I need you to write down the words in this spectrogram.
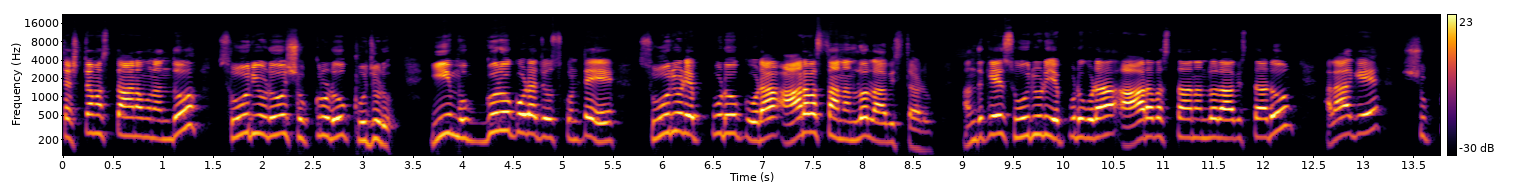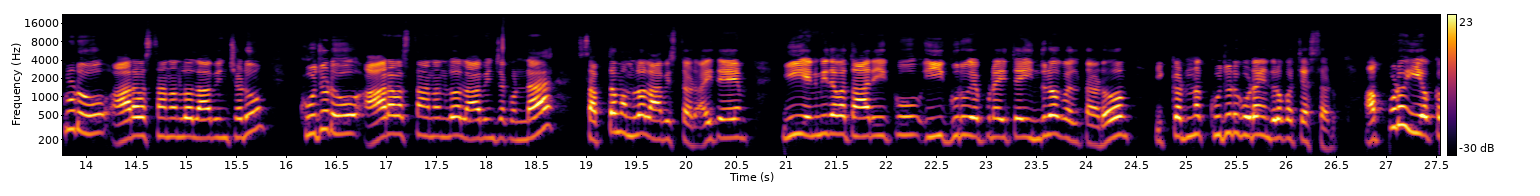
షష్టమ స్థానమునందు సూర్యుడు శుక్రుడు కుజుడు. ఈ ముగ్గురు కూడా చూసుకుంటే సూర్యుడు ఎప్పుడూ కూడా ఆరవ స్థానంలో లాభిస్తాడు. అందుకే సూర్యుడు ఎప్పుడు కూడా ఆరవ స్థానంలో లాభిస్తాడు. అలాగే శుక్రుడు ఆరవ స్థానంలో లాభించడు. కుజుడు ఆరవ స్థానంలో లాభించకుండా సప్తమంలో లాభిస్తాడు. అయితే ఈ ఎనిమిదవ తారీఖు ఈ గురువు ఎప్పుడైతే ఇందులోకి వెళ్తాడో ఇక్కడున్న కుజుడు కూడా ఇందులోకి వచ్చేస్తాడు. అప్పుడు ఈ యొక్క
